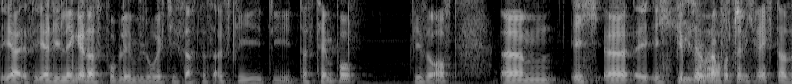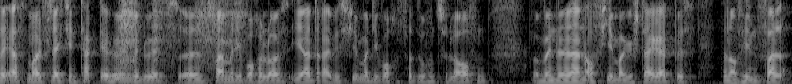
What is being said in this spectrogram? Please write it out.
eher, ist eher die Länge das Problem, wie du richtig sagtest, als die, die, das Tempo, wie so oft. Ähm, ich äh, ich gebe dir hundertprozentig recht. Also erstmal vielleicht den Takt erhöhen, wenn du jetzt äh, zweimal die Woche läufst, eher drei bis viermal die Woche versuchen zu laufen. Und wenn du dann auf viermal gesteigert bist, dann auf jeden Fall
